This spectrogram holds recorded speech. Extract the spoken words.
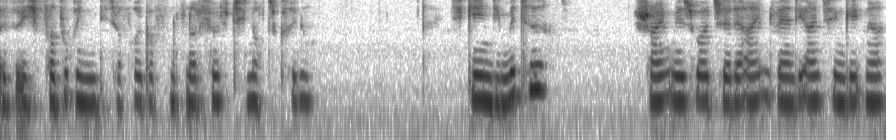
also ich versuche in dieser Folge auf 550 noch zu kriegen. Ich gehe in die Mitte. Scheint mir so, als wäre der ein, wären die einzigen Gegner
